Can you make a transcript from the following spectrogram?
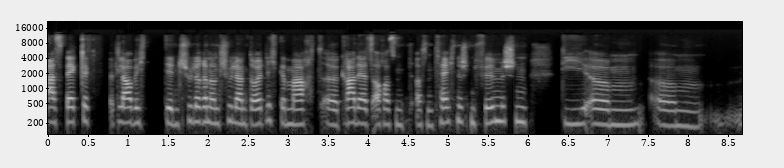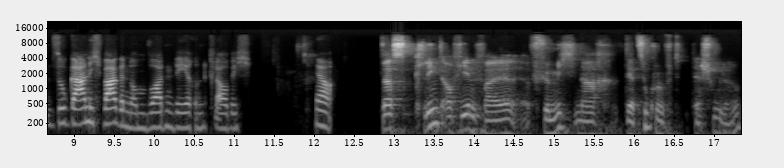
Aspekte, glaube ich, den Schülerinnen und Schülern deutlich gemacht, äh, gerade jetzt auch aus dem, aus dem technischen, filmischen, die ähm, ähm, so gar nicht wahrgenommen worden wären, glaube ich. Ja. Das klingt auf jeden Fall für mich nach der Zukunft der Schule.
